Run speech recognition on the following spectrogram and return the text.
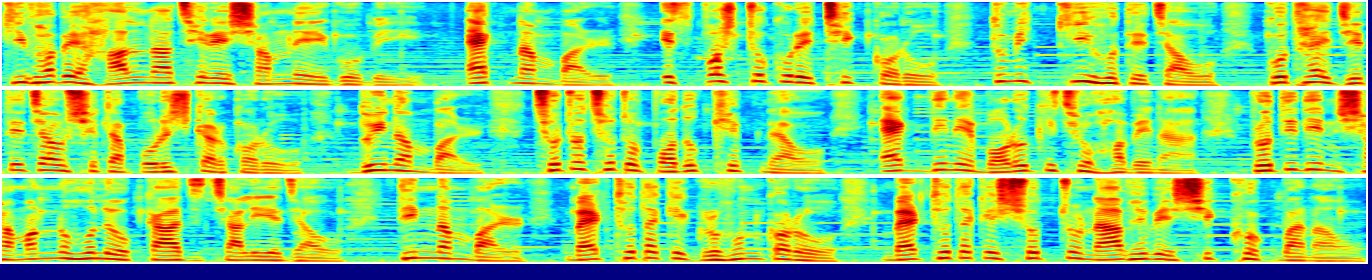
কীভাবে হাল না ছেড়ে সামনে এগোবে? এক নাম্বার, স্পষ্ট করে ঠিক করো, তুমি কি হতে চাও, কোথায় যেতে চাও সেটা পরিষ্কার করো। দুই নাম্বার, ছোট ছোট পদক্ষেপ নাও, একদিনে বড় কিছু হবে না, প্রতিদিন সামান্য হলেও কাজ চালিয়ে যাও। তিন নাম্বার, ব্যর্থতাকে গ্রহণ করো, ব্যর্থতাকে শত্রু না ভেবে শিক্ষক বানাও।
